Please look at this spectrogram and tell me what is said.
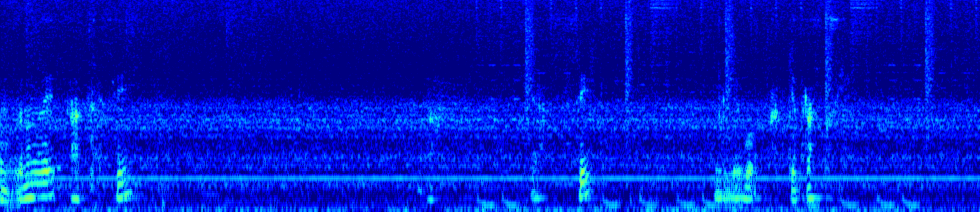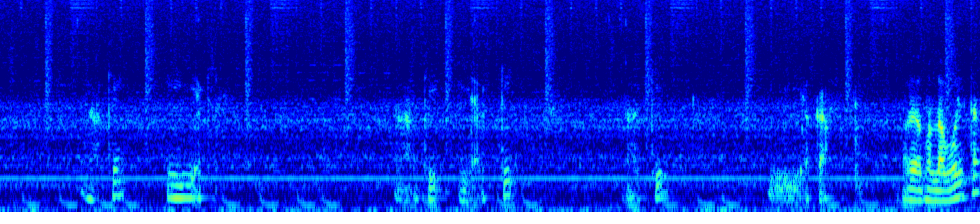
Un más grande, así. Así. Y luego aquí atrás, así. Aquí y aquí. Aquí y aquí. Aquí. Y acá. Ahora damos la vuelta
